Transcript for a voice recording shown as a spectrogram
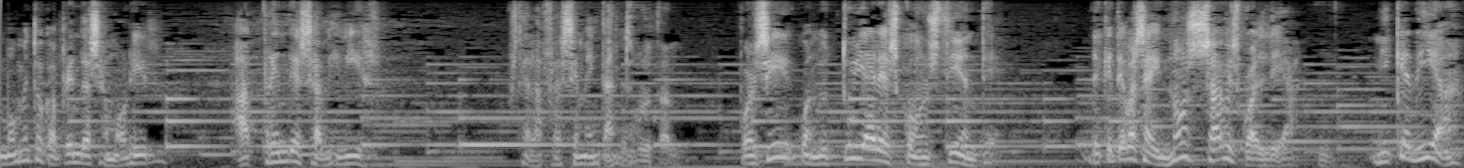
el momento que aprendas a morir, aprendes a vivir. Hostia, la frase me encantó. Es brutal. Pues sí, cuando tú ya eres consciente de que te vas a ir, no sabes cuál día, mm. ni qué día.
